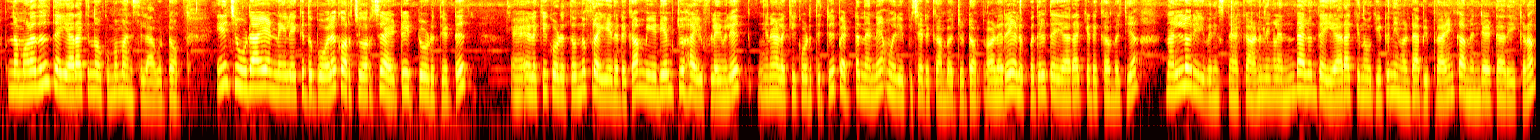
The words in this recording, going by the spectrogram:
അപ്പം നമ്മളത് തയ്യാറാക്കി നോക്കുമ്പോൾ മനസ്സിലാവും കേട്ടോ. ഇനി ചൂടായ എണ്ണയിലേക്ക് ഇതുപോലെ കുറച്ച് കുറച്ചായിട്ട് ഇട്ട് കൊടുത്തിട്ട് ഇളക്കി കൊടുത്തൊന്ന് ഫ്രൈ ചെയ്തെടുക്കാം. മീഡിയം ടു ഹൈ ഫ്ലെയിമിൽ ഇങ്ങനെ ഇളക്കി കൊടുത്തിട്ട് പെട്ടെന്ന് തന്നെ മുരിപ്പിച്ചെടുക്കാൻ പറ്റും കേട്ടോ വളരെ എളുപ്പത്തിൽ തയ്യാറാക്കി എടുക്കാൻ പറ്റിയ നല്ലൊരു ഈവനിങ് സ്നാക്കാണ് നിങ്ങൾ എന്തായാലും തയ്യാറാക്കി നോക്കിയിട്ട് നിങ്ങളുടെ അഭിപ്രായം കമന്റായിട്ട് അറിയിക്കണം.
